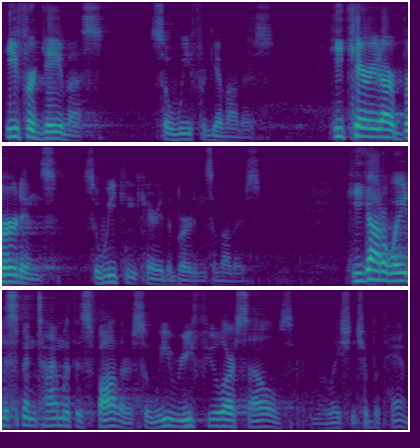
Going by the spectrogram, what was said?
He forgave us, so we forgive others. He carried our burdens, so we can carry the burdens of others. He got away to spend time with his Father, so we refuel ourselves relationship with him.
